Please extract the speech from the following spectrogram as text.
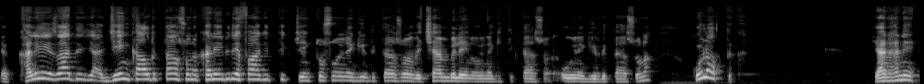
Ya kaleye zaten ya Cenk aldıktan sonra kaleye bir defa gittik. Cenk Tosun oyuna girdikten sonra ve Chamberlain oyuna gittikten sonra oyuna girdikten sonra gol attık. Yani hani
